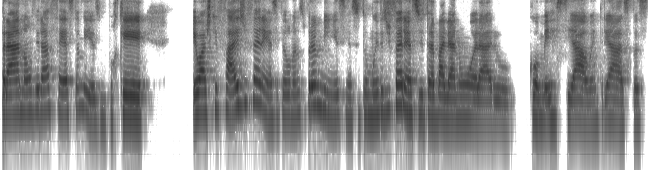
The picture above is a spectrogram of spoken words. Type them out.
para não virar festa mesmo, porque eu acho que faz diferença, pelo menos para mim, assim, eu sinto muita diferença de trabalhar num horário comercial, entre aspas,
